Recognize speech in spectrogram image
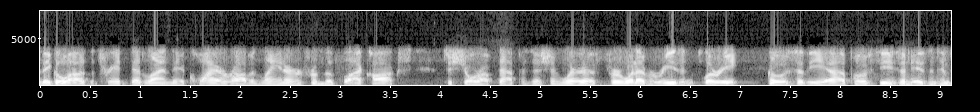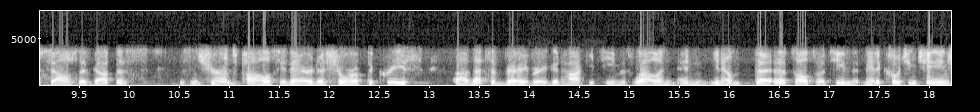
They go out at the trade deadline. They acquire Robin Lehner from the Blackhawks to shore up that position. Where if for whatever reason Fleury goes to the uh, postseason isn't himself, they've got this this insurance policy there to shore up the crease. Uh, that's a very, very good hockey team as well, and and you know that, that's also a team that made a coaching change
